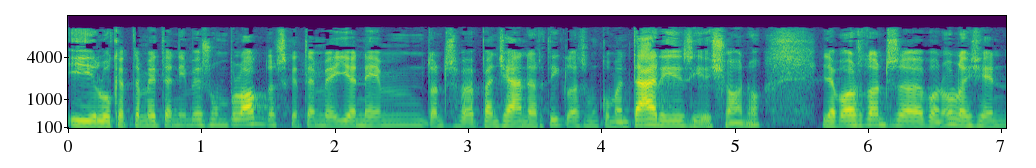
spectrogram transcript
i el que també tenim és un blog doncs, que també hi anem doncs, penjant articles amb comentaris i això, no? Llavors, doncs, eh, bueno, la gent,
